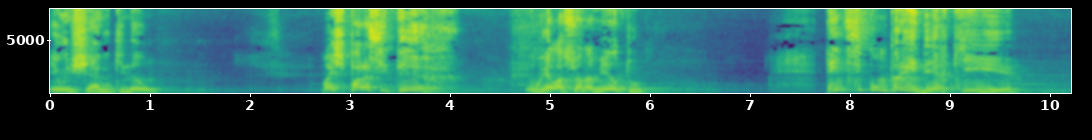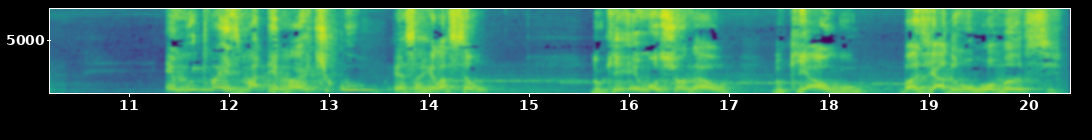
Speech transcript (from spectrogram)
Eu enxergo que não. Mas para se ter um relacionamento, tem que se compreender que é muito mais matemático essa relação do que emocional, do que algo baseado num romance.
